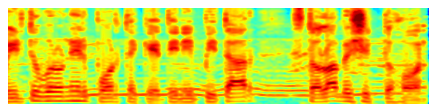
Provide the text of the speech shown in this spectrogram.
মৃত্যুবরণের পর থেকে তিনি পিতার স্থলাভিষিক্ত হন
